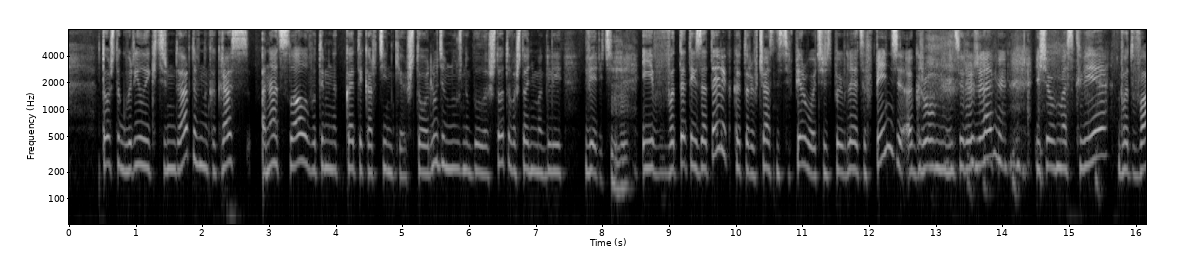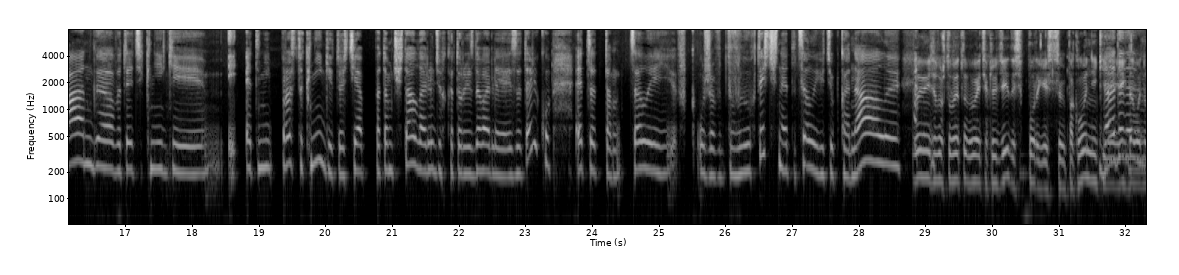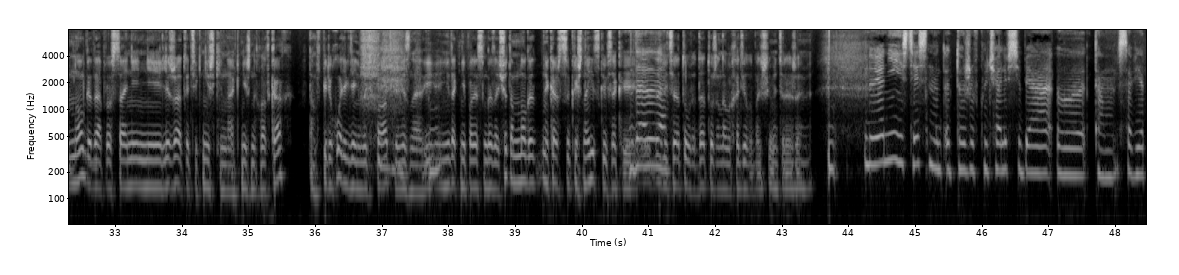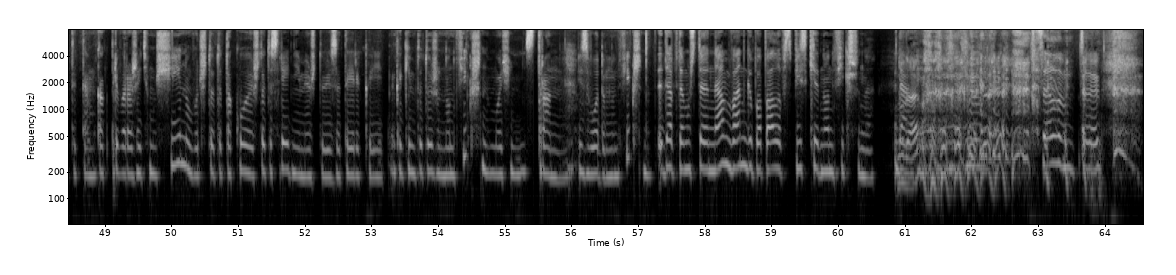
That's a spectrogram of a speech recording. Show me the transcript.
то, что говорила Екатерина Эдуардовна, как раз она отслала вот именно к этой картинке, что людям нужно было что-то, во что они могли верить. Угу. И вот эта эзотерика, которая, в частности, в первую очередь появляется в Пензе огромными тиражами, еще в Москве, вот Ванга, вот эти книги, и это не просто книги, то есть я потом читала о людях, которые издавали эзотерику, это там целый, уже в 2000-е, это целые YouTube-каналы. Вы имеете в виду, что у этих людей до сих пор есть поклонники, да, их да, довольно да. много, да, просто они не лежат, эти книжки, на книжных лотках, там в переходе где-нибудь в палатке, не знаю, и не так не полезно глаза. Еще там много, мне кажется, кришнаитской всякой да, да, литературы, да, тоже она выходила большими тиражами. Ну и они, естественно, тоже включали в себя э, там советы, там, как приворожить мужчину, вот что-то такое, что-то среднее между эзотерикой и каким-то тоже нонфикшеном, очень странным изводом нонфикшена. Да, потому что нам Ванга попала в списке нонфикшена. Ну да. В целом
